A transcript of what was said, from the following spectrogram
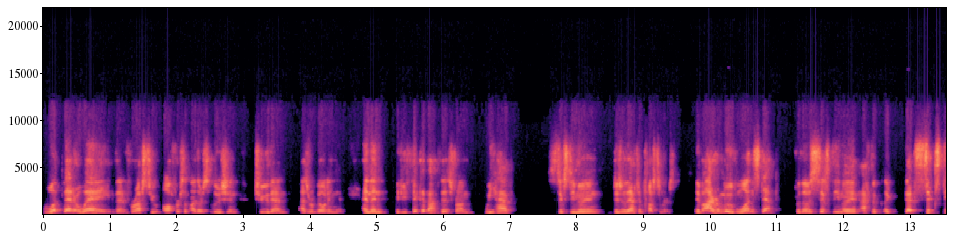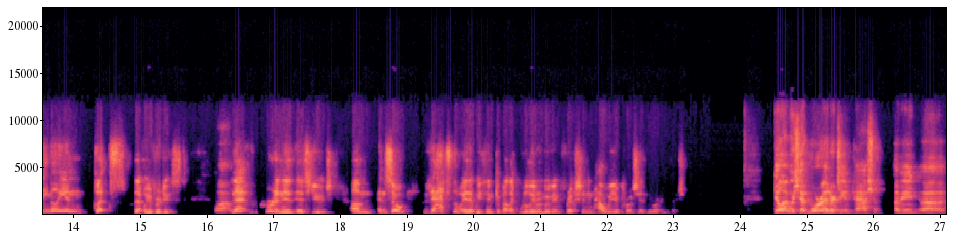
what better way than for us to offer some other solution to them as we're building it? And then if you think about this from, we have 60 million digitally active customers. If I remove one step for those 60 million active, like that's 60 million clicks that we've reduced. Wow. And that burden is, is huge. Um, and so that's the way that we think about like really removing friction and how we approach it in the organization. Gill, I wish you had more energy and passion. I mean, uh,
